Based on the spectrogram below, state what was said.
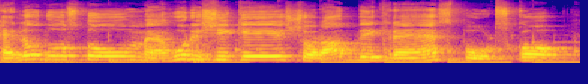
हेलो दोस्तों मैं हूँ ऋषिकेश और आप देख रहे हैं स्पोर्ट्स कॉप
